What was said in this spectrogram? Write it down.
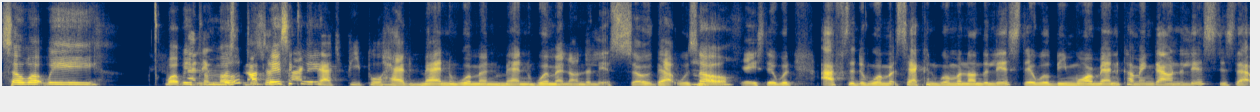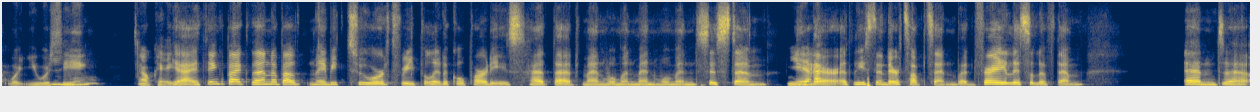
So what we what we and promote it was not basically that people had men, women, men, women on the list. So that was no the case. There would after the woman, second woman on the list, there will be more men coming down the list. Is that what you were mm-hmm. seeing? Okay. Yeah, I think back then about maybe two or three political parties had that man, woman, man, woman system yeah. in there, at least in their top 10, but very little of them. And uh,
